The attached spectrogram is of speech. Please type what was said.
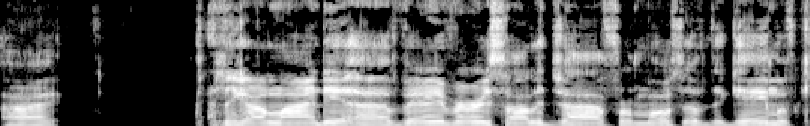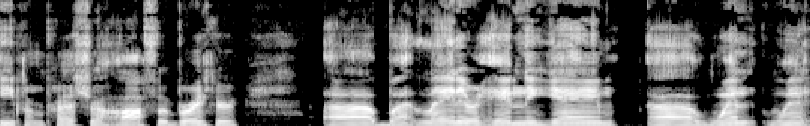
All right. I think our line did a very, very solid job for most of the game of keeping pressure off of Brinker. Uh, but later in the game, uh, when when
